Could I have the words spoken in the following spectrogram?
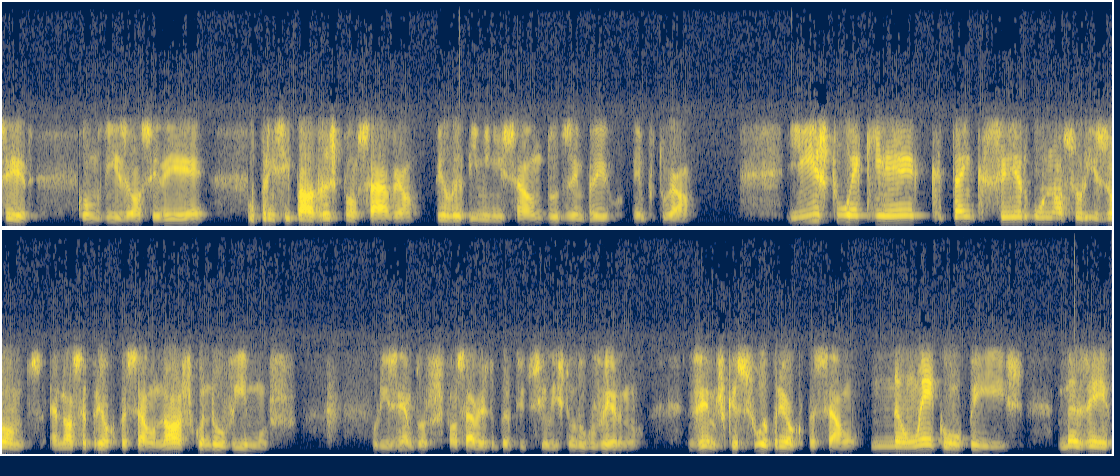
ser, como diz a OCDE, o principal responsável pela diminuição do desemprego em Portugal. E isto é que é que tem que ser o nosso horizonte, a nossa preocupação. Nós, quando ouvimos, por exemplo, os responsáveis do Partido Socialista ou do Governo, vemos que a sua preocupação não é com o país, mas é a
